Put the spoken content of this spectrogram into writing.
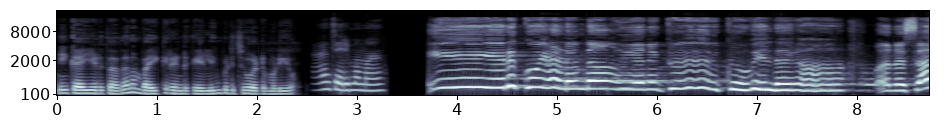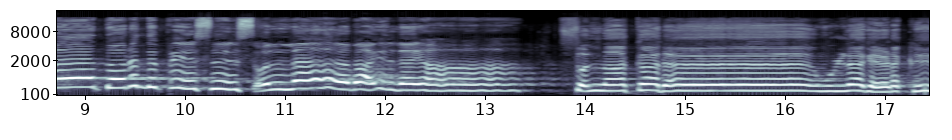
நீ கை எடுத்தாதான் நான் பைக் ரெண்டு கையிலையும் பிடிச்சு ஓட்ட முடியும். ஆ சரி மாமா. இடம்தான் எனக்கு கோவில்லையா? மனச திறந்து பேசு சொல்ல வாயில்லையா? சொல்லாக்காத உள்ள கிடக்கு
